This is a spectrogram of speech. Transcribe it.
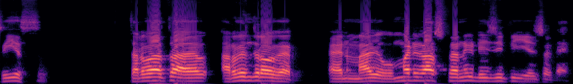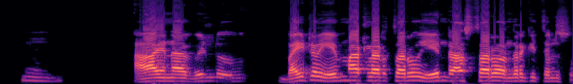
సిఎస్. తర్వాత అరవిందరావు గారు. ఆయన మాజీ ఉమ్మడి రాష్ట్రానికి డీజీపీ చేశాడు ఆయన. ఆయన వీళ్ళు బయట ఏం మాట్లాడతారో ఏం రాస్తారో అందరికీ తెలుసు.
